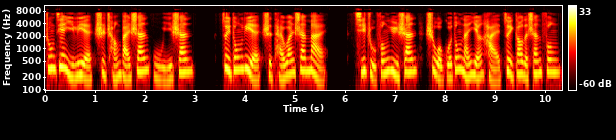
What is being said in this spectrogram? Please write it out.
中间一列是长白山、武夷山，最东列是台湾山脉，其主峰玉山是我国东南沿海最高的山峰。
